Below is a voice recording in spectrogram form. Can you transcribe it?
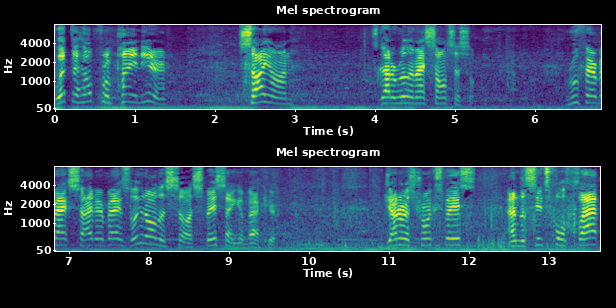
with the help from Pioneer, Scion, it's got a really nice sound system. Roof airbags, side airbags. Look at all this uh, space I get back here. Generous trunk space, and the seats fold flat,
